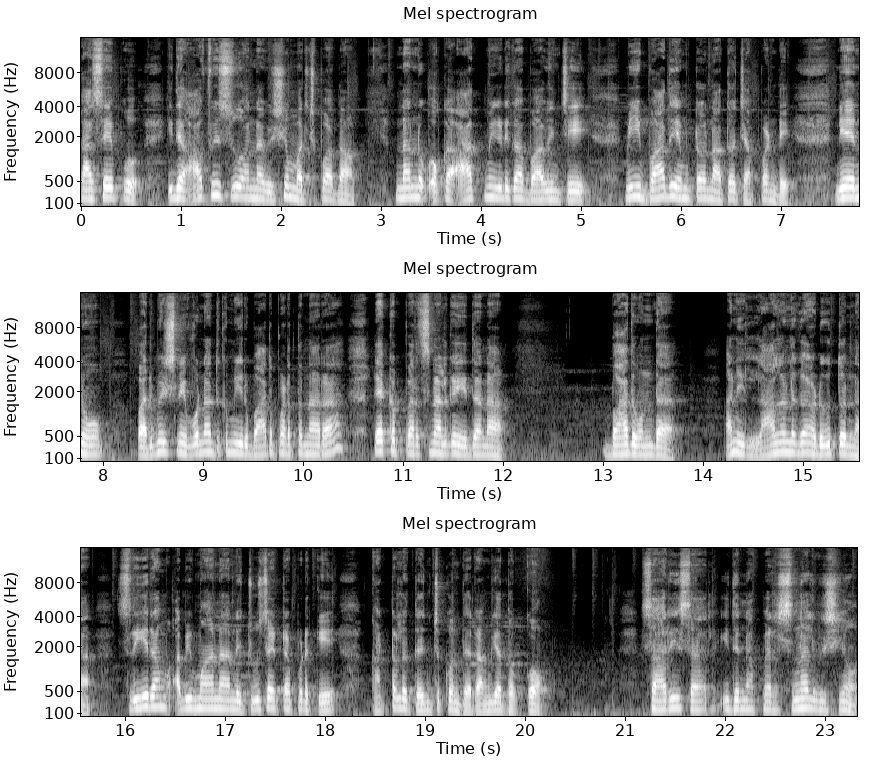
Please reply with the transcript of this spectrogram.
కాసేపు ఇది ఆఫీసు అన్న విషయం మర్చిపోదాం. నన్ను ఒక ఆత్మీయుడిగా భావించి మీ బాధ ఏమిటో నాతో చెప్పండి. నేను పర్మిషన్ ఇవ్వనందుకు మీరు బాధపడుతున్నారా? లేక పర్సనల్గా ఏదైనా బాధ ఉందా? అని లాలనగా అడుగుతున్న శ్రీరామ్ అభిమానాన్ని చూసేటప్పటికి కట్టలు తెంచుకుంది రమ్య దుఃఖం. సారీ సార్ ఇది నా పర్సనల్ విషయం.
